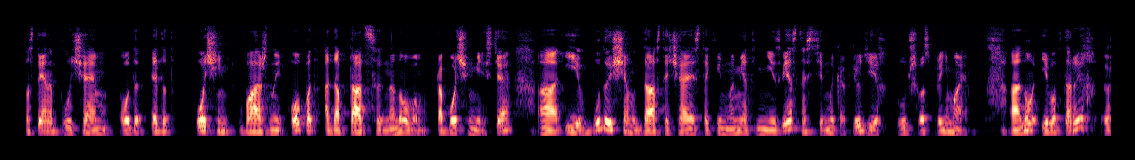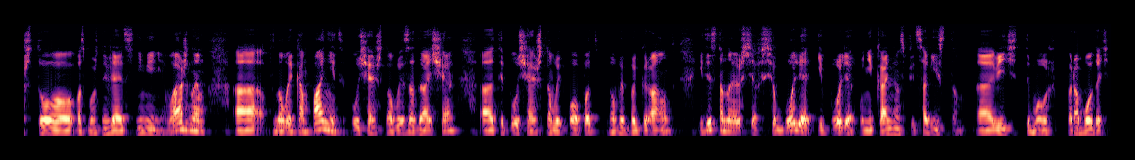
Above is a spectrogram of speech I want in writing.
постоянно получаем вот этот очень важный опыт адаптации на новом рабочем месте, а, и в будущем, да, встречаясь с такими моментами неизвестности, мы как люди их лучше воспринимаем. Ну и во-вторых, что, возможно, является не менее важным, в новой компании ты получаешь новые задачи, ты получаешь новый опыт, новый бэкграунд, и ты становишься все более и более уникальным специалистом. Ведь ты можешь поработать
